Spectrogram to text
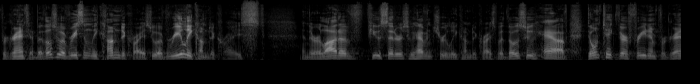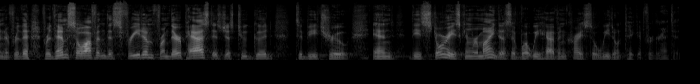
for granted. But those who have recently come to Christ, who have really come to Christ, and there are a lot of pew sitters who haven't truly come to Christ, but those who have don't take their freedom for granted. For them, for them, so often, this freedom from their past is just too good to be true. And these stories can remind us of what we have in Christ, so we don't take it for granted.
